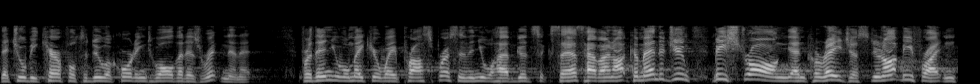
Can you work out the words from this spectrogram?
that you'll be careful to do according to all that is written in it. For then you will make your way prosperous, and then you will have good success. Have I not commanded you? Be strong and courageous. Do not be frightened.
